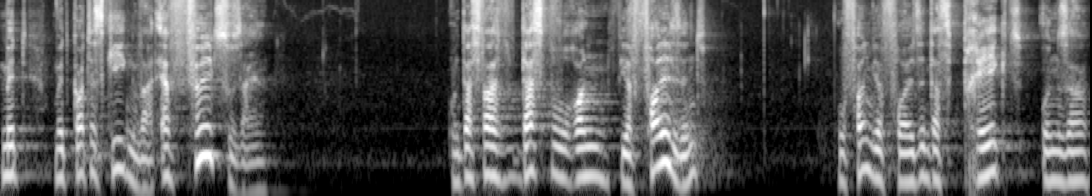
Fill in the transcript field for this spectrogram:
mit, mit Gottes Gegenwart, erfüllt zu sein. Und das war das, woran wir voll sind, wovon wir voll sind, das prägt unser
